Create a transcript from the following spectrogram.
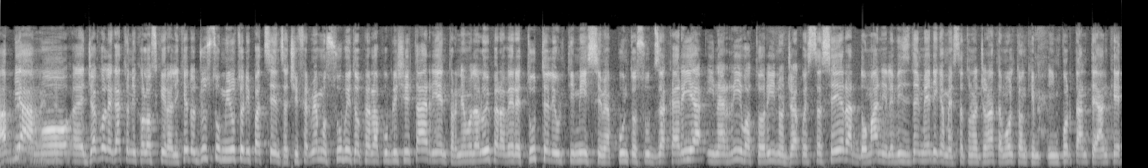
Abbiamo eh, già collegato Nicolò Schira, gli chiedo giusto un minuto di pazienza, ci fermiamo subito per la pubblicità, rientro, andiamo da lui per avere tutte le ultimissime appunto su Zaccaria, in arrivo a Torino già questa sera, domani le visite mediche, ma è stata una giornata molto anche importante anche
